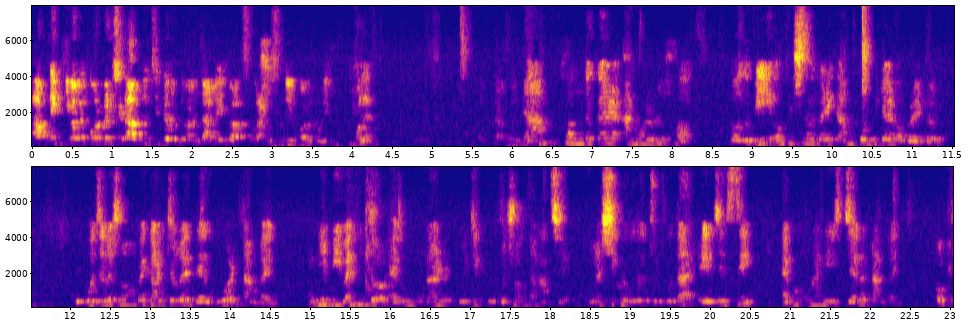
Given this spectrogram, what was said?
আপনি কীভাবে করবেন সেটা আপনি চিন্তা করতে পারেন যে আমি একটু আকর্ষ- আকর্ষণীয় ভাবে করি বলেন নাম খন্দকার আনোয়ারুল হক পদবি অফিস সহকারী কাম কম্পিউটার অপারেটর উপজেলা সমবায় কার্যালয় দেওঘর টাঙ্গাইল। উনি বিবাহিত এবং ওনার দুইটি পুত্র সন্তান আছে। ওনার শিক্ষাগত যোগ্যতা এইচএসসি এবং ওনার নিজ জেলা টাঙ্গাইল। ওকে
